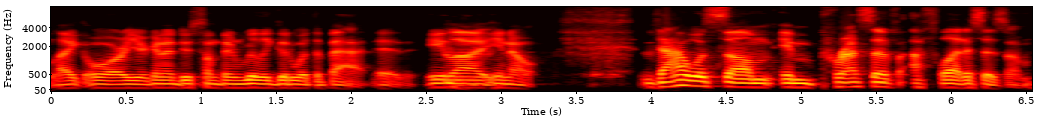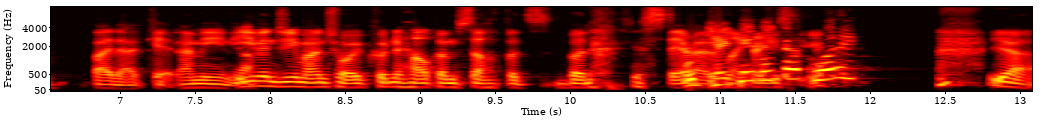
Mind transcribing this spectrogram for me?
like, or you're gonna do something really good with the bat. Uh, Eli, you know, that was some impressive athleticism by that kid. I mean, Yeah. even Ji-Man Choi couldn't help himself, but but stare Would at it KK like, are make that play? Yeah,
